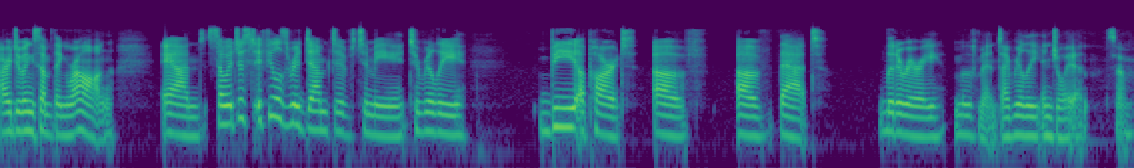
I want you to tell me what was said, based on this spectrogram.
are doing something wrong. And so it just it feels redemptive to me to really be a part of of that literary movement. I really enjoy it. So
